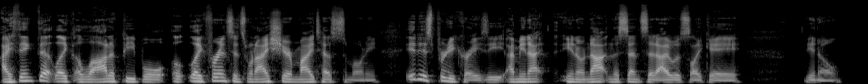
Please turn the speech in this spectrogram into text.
i think that like a lot of people uh, like for instance when i share my testimony it is pretty crazy. I mean i you know not in the sense that i was like a you know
